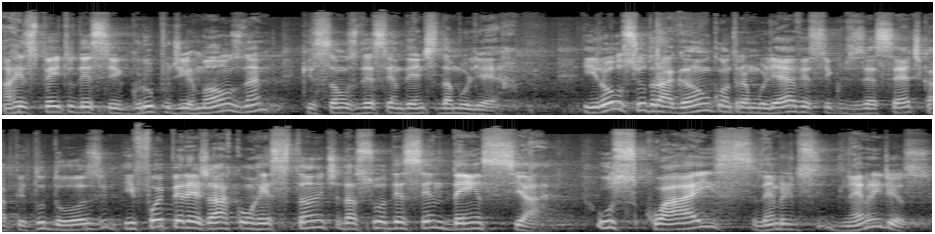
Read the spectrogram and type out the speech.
a respeito desse grupo de irmãos, né, que são os descendentes da mulher. Irou-se o dragão contra a mulher, versículo 17, capítulo 12, e foi pelejar com o restante da sua descendência, os quais, lembrem, disso,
